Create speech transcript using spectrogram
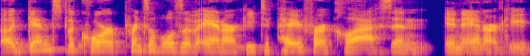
against the core principles of anarchy to pay for a class in, in anarchy.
